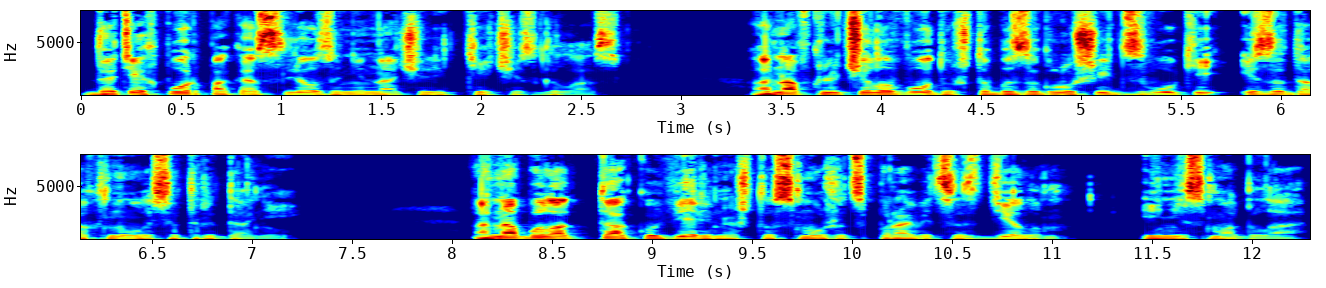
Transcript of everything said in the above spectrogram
до тех пор, пока слезы не начали течь из глаз. Она включила воду, чтобы заглушить звуки, и задохнулась от рыданий. Она была так уверена, что сможет справиться с делом, и не смогла.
